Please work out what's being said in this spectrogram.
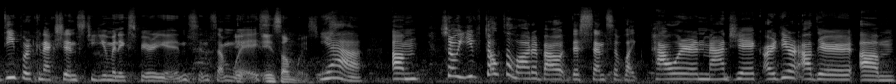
deeper connections to human experience in some ways? in some ways yes. Yeah. Um, so you've talked a lot about this sense of like power and magic. Are there other um,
